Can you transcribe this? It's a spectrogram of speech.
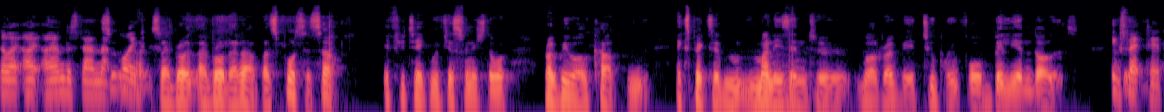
So I, I understand that so, point. So I brought, I brought that up. But sports itself, if you take, we've just finished the Rugby World Cup. Expected monies into World Rugby $2.4 billion. Expected.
